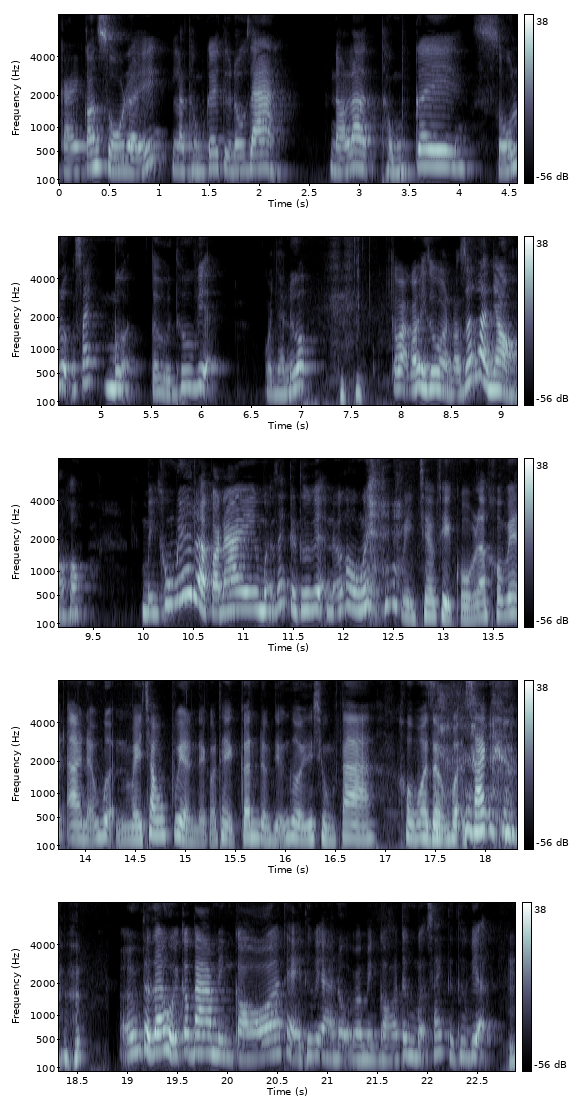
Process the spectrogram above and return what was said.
cái con số đấy là thống kê từ đâu ra. Nó là thống kê số lượng sách mượn từ thư viện của nhà nước. Các bạn có hình dung là nó rất là nhỏ không? Mình không biết là còn ai mượn sách từ thư viện nữa không ấy. Mình treo thì cố là không biết ai đã mượn mấy trăm quyển để có thể cân được những người như chúng ta không bao giờ mượn sách ừ, thật ra hồi cấp 3 mình có thẻ thư viện Hà Nội và mình có từng mượn sách từ thư viện. Ừ.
